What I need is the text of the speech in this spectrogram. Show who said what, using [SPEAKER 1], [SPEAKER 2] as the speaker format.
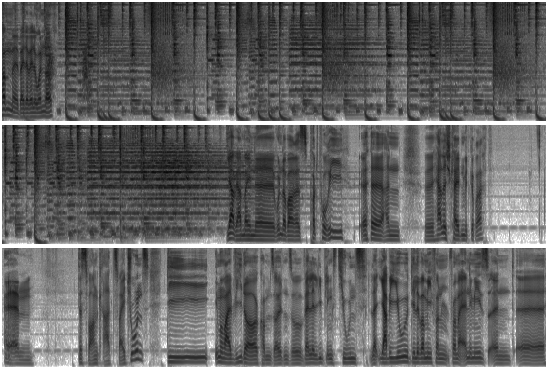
[SPEAKER 1] willkommen äh, bei der Welle One Love. Ja, wir haben ein äh, wunderbares Potpourri äh, an äh, Herrlichkeiten mitgebracht. Ähm, das waren gerade zwei Tunes, die immer mal wieder kommen sollten. So Welle Lieblingstunes. Yabi You, Deliver Me from, from My Enemies und äh,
